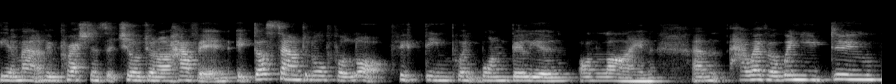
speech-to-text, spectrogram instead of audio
the amount of impressions that children are having, it does sound an awful lot 15.1 billion online. Um, however, when you do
